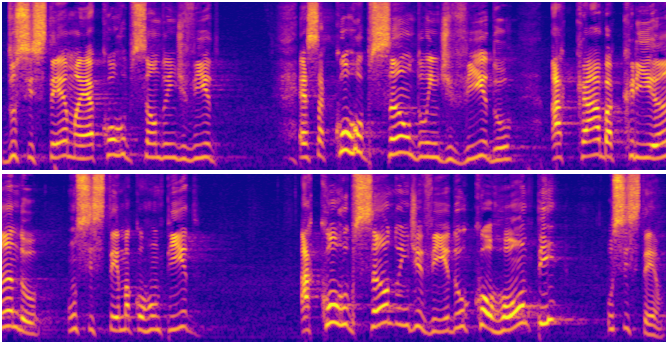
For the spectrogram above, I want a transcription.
do sistema é a corrupção do indivíduo. Essa corrupção do indivíduo acaba criando um sistema corrompido. A corrupção do indivíduo corrompe o sistema.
